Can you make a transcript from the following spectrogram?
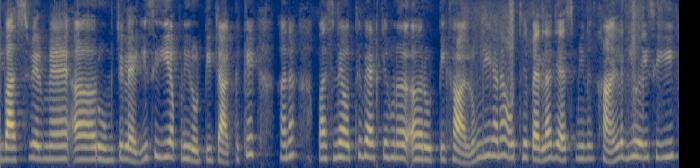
ਬਸ ਫਿਰ ਮੈਂ ਰੂਮ 'ਚ ਲੈ ਗਈ ਸੀਗੀ ਆਪਣੀ ਰੋਟੀ ਚੱਕ ਕੇ, ਹਨਾ? ਬਸ ਮੈਂ ਉੱਥੇ ਬੈਠ ਕੇ ਹੁਣ ਰੋਟੀ ਖਾ ਲੂੰਗੀ, ਹਨਾ? ਉੱਥੇ ਪਹਿਲਾਂ ਜੈਸਮੀਨ ਖਾਣ ਲੱਗੀ ਹੋਈ ਸੀਗੀ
